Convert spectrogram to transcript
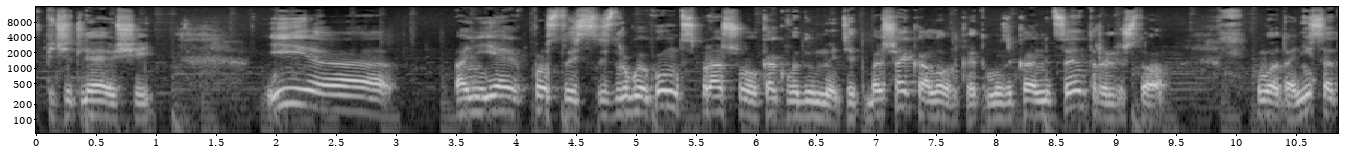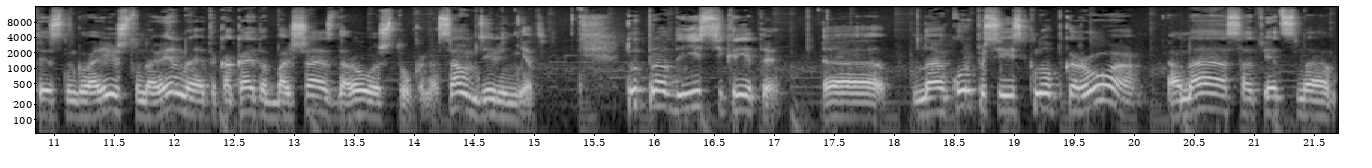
впечатляющий. И э, они, я просто из, из другой комнаты спрашивал, как вы думаете, это большая колонка, это музыкальный центр или что? Вот, они, соответственно, говорили, что, наверное, это какая-то большая здоровая штука. На самом деле нет. Тут, правда, есть секреты. Э, на корпусе есть кнопка RAW. Она, соответственно,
